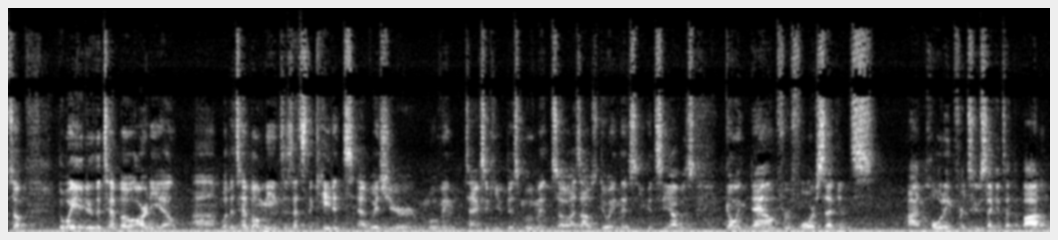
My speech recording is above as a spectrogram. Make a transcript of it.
So the way you do the tempo RDL, um, what the tempo means is that's the cadence at which you're moving to execute this movement. So as I was doing this, you could see I was going down for four seconds, I'm holding for two seconds at the bottom,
